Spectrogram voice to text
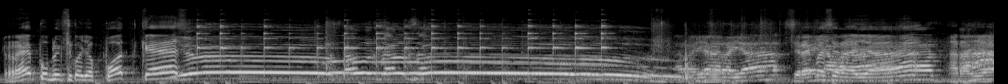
Republik Sukojo Podcast Yo, sahur, sahur, sahur. Araya, Araya. Si Repa, si Raya Araya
